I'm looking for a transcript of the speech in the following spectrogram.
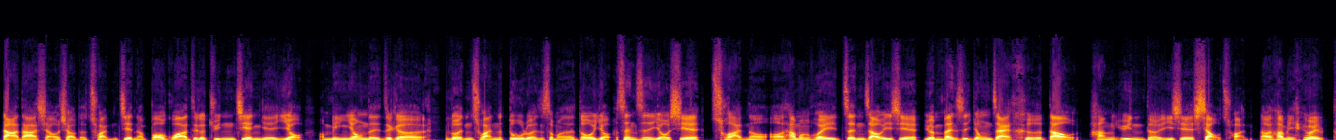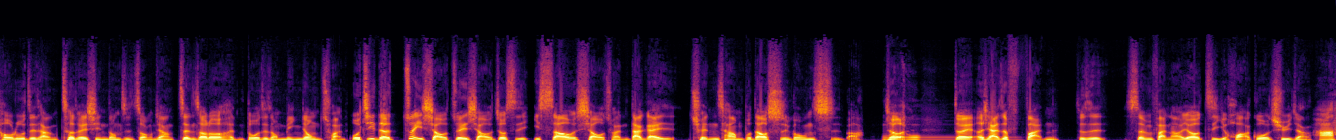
大大小小的船舰呢，包括这个军舰也有，民用的这个轮船的渡轮。什么的都有，甚至有些船哦哦，他们会征召一些原本是用在河道航运的一些小船，然后他们也会投入这场撤退行动之中，这样征召了很多这种民用船。我记得最小最小就是一艘小船，大概全长不到十公尺吧，就对，而且还是帆，就是升帆，然后要自己划过去这样。啊，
